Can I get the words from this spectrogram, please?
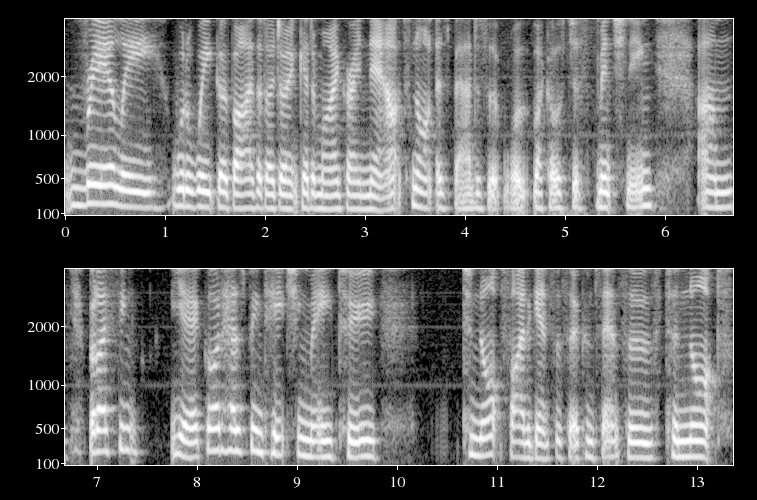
rarely would a week go by that I don't get a migraine now. It's not as bad as it was, like I was just mentioning. Um, but I think, yeah, God has been teaching me to to not fight against the circumstances, to not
